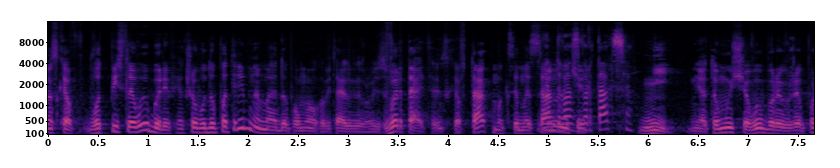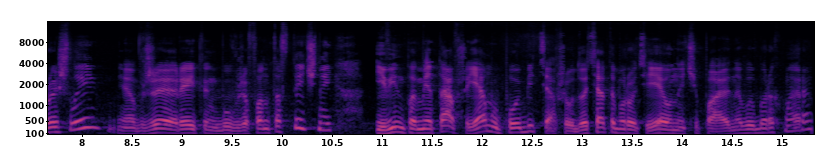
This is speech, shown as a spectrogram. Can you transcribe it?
Потім він сказав: от після виборів, якщо буде потрібна моя допомога, Віталій Володимирович, звертайтеся. Він сказав, так, Максим Він до вас звертався? Ні, тому що вибори вже пройшли, е, вже рейтинг був вже фантастичний, і він пам'ятав, що я йому пообіцяв, що у 2020 році я його не чіпаю на виборах мера,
